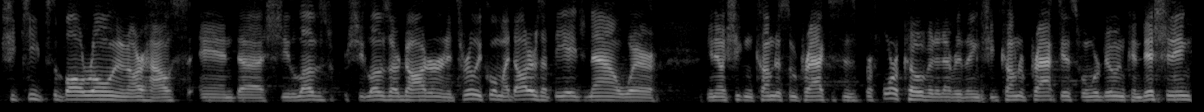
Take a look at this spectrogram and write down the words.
she keeps the ball rolling in our house, and uh, she loves she loves our daughter, and it's really cool. My daughter's at the age now where you know she can come to some practices before COVID and everything. She'd come to practice when we're doing conditioning.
